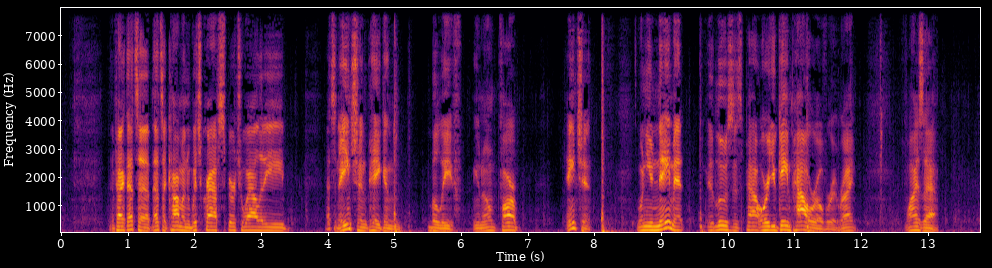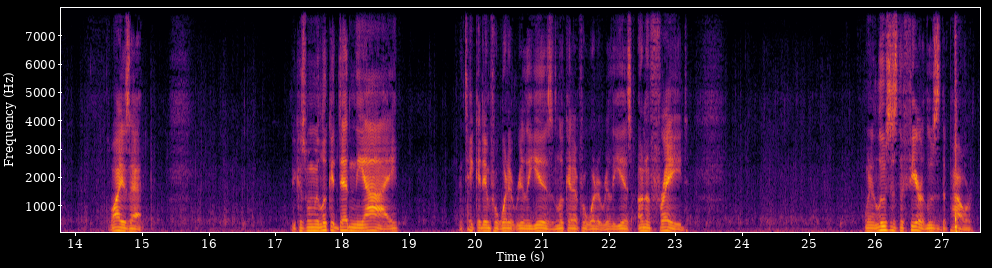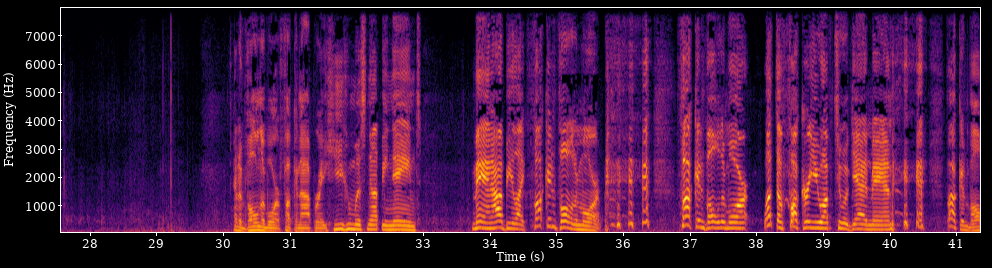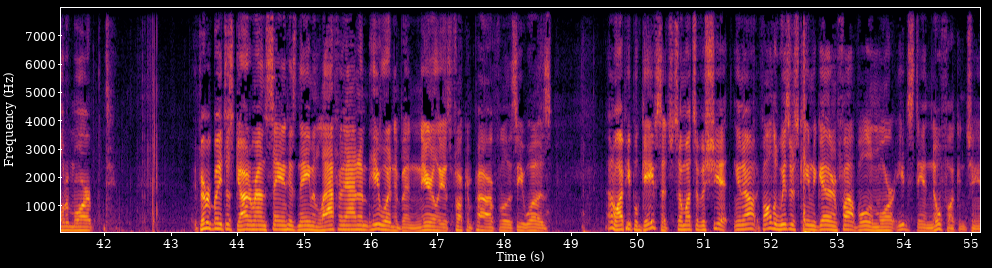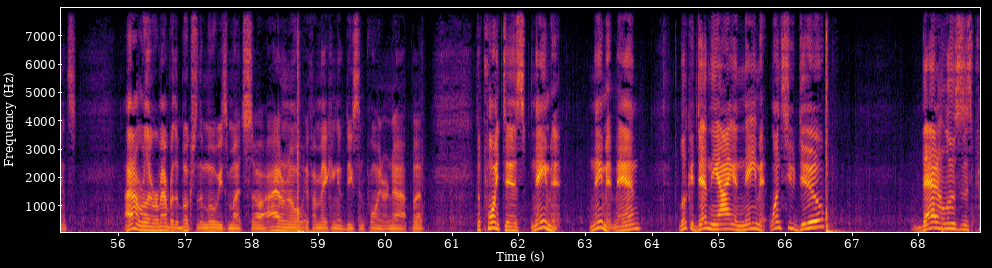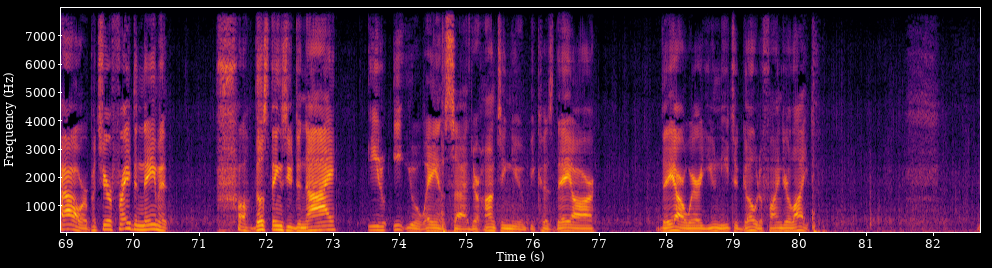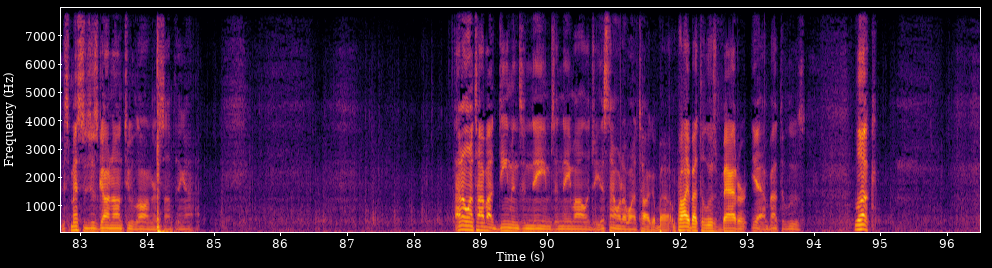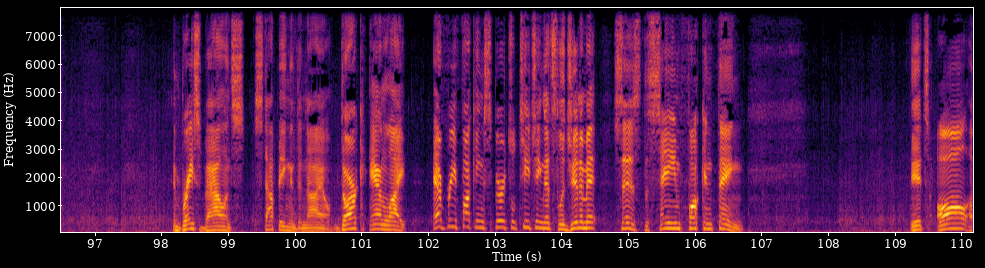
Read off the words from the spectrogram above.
In fact, that's a that's a common witchcraft spirituality. That's an ancient pagan belief, you know, far ancient. When you name it, it loses power, or you gain power over it, right? Why is that? Why is that? Because when we look at dead in the eye and take it in for what it really is and look at it for what it really is, unafraid, when it loses the fear, it loses the power. Had a Voldemort fucking operate. He who must not be named. Man, I'd be like, fucking Voldemort. fucking Voldemort. What the fuck are you up to again, man? fucking Voldemort. If everybody just gone around saying his name and laughing at him, he wouldn't have been nearly as fucking powerful as he was. I don't know why people gave such so much of a shit, you know? If all the wizards came together and fought Voldemort, he'd stand no fucking chance. I don't really remember the books or the movies much, so I don't know if I'm making a decent point or not. But the point is, name it. Name it, man. Look it dead in the eye and name it. Once you do, that loses its power. But you're afraid to name it. Oh, those things you deny eat, eat you away inside. They're haunting you because they are they are where you need to go to find your light. This message has gone on too long or something. I, I don't want to talk about demons and names and namology. That's not what I want to talk about. I'm probably about to lose batter. Yeah, I'm about to lose. Look. Embrace balance. Stop being in denial. Dark and light. Every fucking spiritual teaching that's legitimate says the same fucking thing. It's all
